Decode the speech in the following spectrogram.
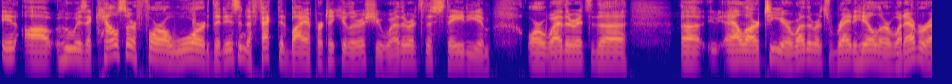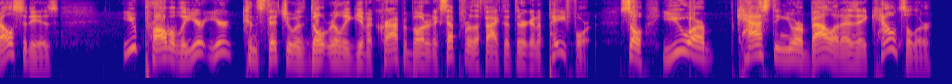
in, uh, who is a counselor for a ward that isn't affected by a particular issue, whether it's the stadium or whether it's the uh, LRT or whether it's Red Hill or whatever else it is, you probably your your constituents don't really give a crap about it except for the fact that they're going to pay for it. So you are casting your ballot as a counselor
